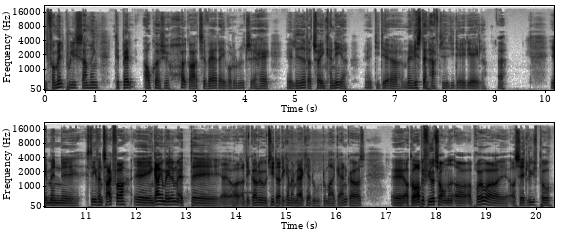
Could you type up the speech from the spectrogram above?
i formelt politisk sammenhæng. Det bal afgøres jo i høj grad til hverdag, hvor du er nødt til at have Øh, leder, der tør inkarnere øh, de der, men hvis den haft de der idealer. Ja. Jamen, øh, Stefan, tak for øh, en gang imellem, at, øh, og, og det gør du jo tit, og det kan man mærke her, du, du meget gerne gør også, øh, at gå op i fyrtårnet og, og prøve at, øh, at sætte lys på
